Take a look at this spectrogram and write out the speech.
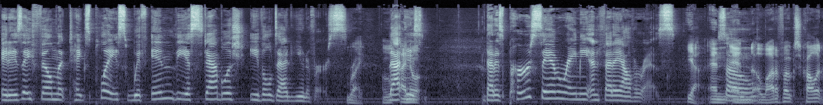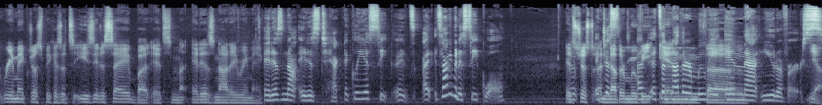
It is a film that takes place within the established Evil Dead universe. Right. That I know. is that is per Sam Raimi and Fede Alvarez. yeah, and So- and a lot of folks call it remake just because it's easy to say, but it's not. It is not a remake. It is not. It is technically a se- It's uh, it's not even a sequel. it's just It just- another movie. It's another movie the- in that universe. Yeah.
